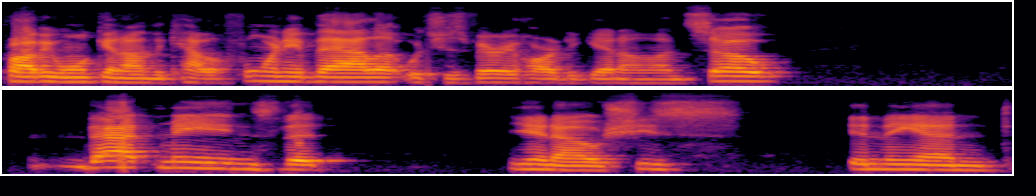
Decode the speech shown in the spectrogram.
probably won't get on the California ballot, which is very hard to get on. So that means that, you know, she's in the end,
